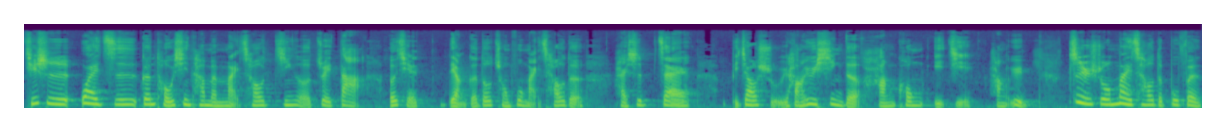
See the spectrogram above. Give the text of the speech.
其实外资跟投信他们买超金额最大，而且两个都重复买超的，还是在。比较属于防御性的航空以及航运。至于说卖超的部分，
